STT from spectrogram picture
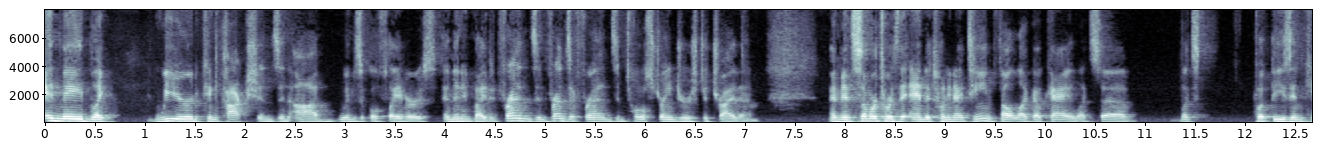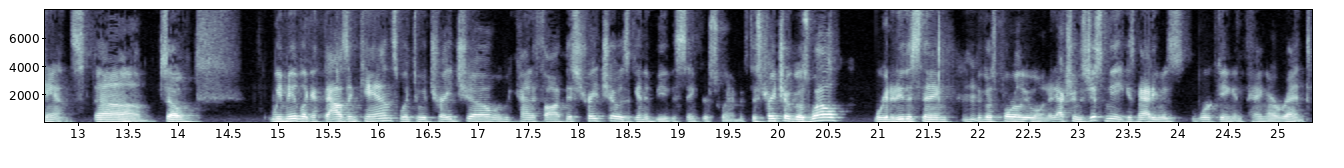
and made like weird concoctions and odd whimsical flavors and then invited friends and friends of friends and total strangers to try them and then somewhere towards the end of 2019 felt like okay let's uh let's put these in cans. Um, so we made like a thousand cans, went to a trade show, and we kind of thought this trade show is going to be the sink or swim. If this trade show goes well, we're going to do this thing. Mm-hmm. If it goes poorly, we won't. It actually was just me because Maddie was working and paying our rent,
